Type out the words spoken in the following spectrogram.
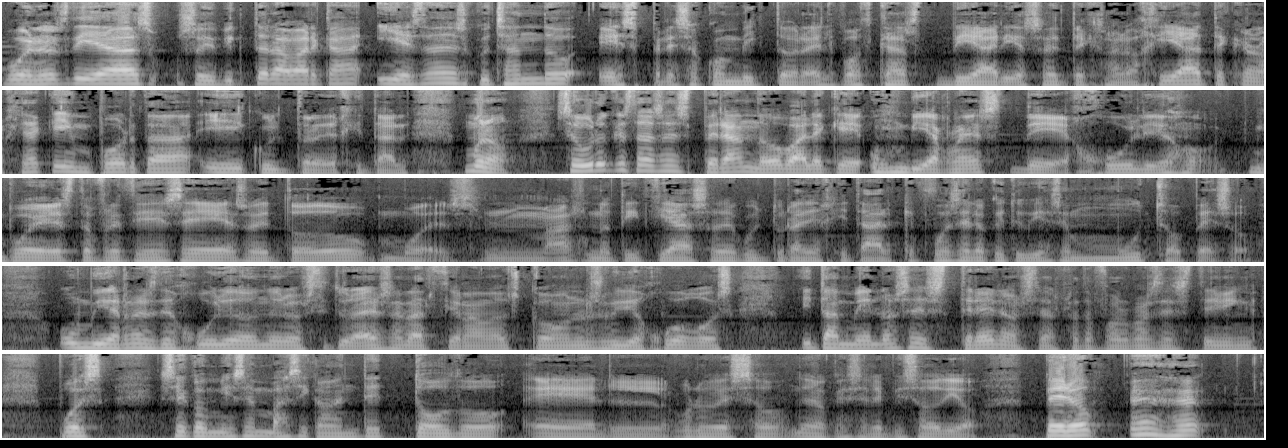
Buenos días, soy Víctor Abarca y estás escuchando Expreso con Víctor, el podcast diario sobre tecnología, tecnología que importa y cultura digital. Bueno, seguro que estás esperando, ¿vale? Que un viernes de julio pues te ofreciese sobre todo pues más noticias sobre cultura digital, que fuese lo que tuviese mucho peso. Un viernes de julio donde los titulares relacionados con los videojuegos y también los estrenos de las plataformas de streaming pues se comiesen básicamente todo el grueso de lo que es el episodio pero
